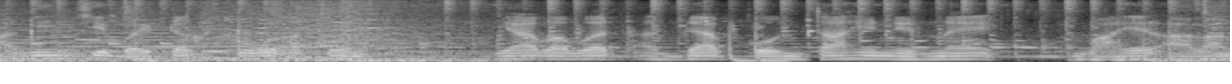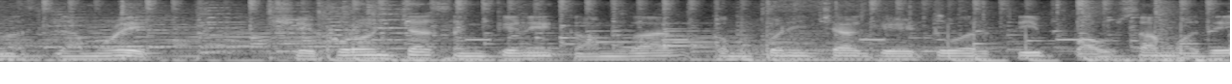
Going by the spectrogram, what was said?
आदींची बैठक सुरू असून याबाबत अद्याप कोणताही निर्णय बाहेर आला नसल्यामुळे शेकडोंच्या संख्येने कामगार कंपनीच्या गेटवरती पावसामध्ये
